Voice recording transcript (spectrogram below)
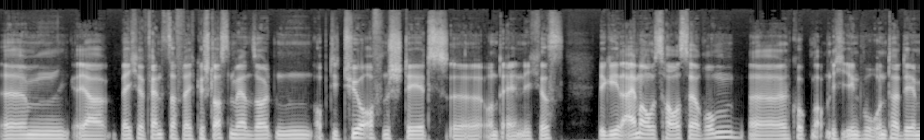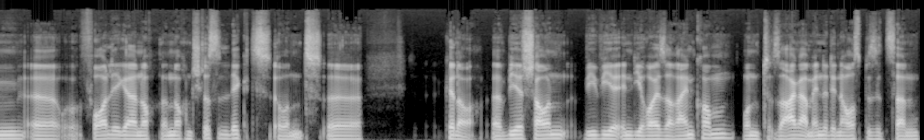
ähm, ja, welche Fenster vielleicht geschlossen werden sollten, ob die Tür offen steht äh, und ähnliches. Wir gehen einmal ums Haus herum, äh, gucken, ob nicht irgendwo unter dem äh, Vorleger noch, noch ein Schlüssel liegt und äh, genau, äh, wir schauen, wie wir in die Häuser reinkommen und sagen am Ende den Hausbesitzern,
